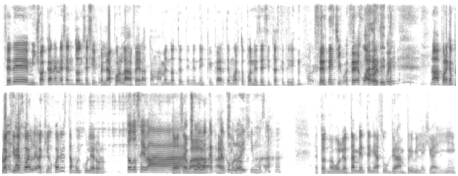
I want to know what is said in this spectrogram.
Sé de Michoacán en ese entonces y pelea por la fera. No mames, no te tienes ni que caerte muerto, pues necesitas que te vienen. Sé de Chihuahua, sé de Juárez, güey. No, por ejemplo, aquí, de Juárez, aquí en Juárez está muy culero. Todo se va Todo se a va Chihuahua a capital, como lo dijimos. ajá. Ajá. Entonces Nuevo León también tenía su gran privilegio ahí.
